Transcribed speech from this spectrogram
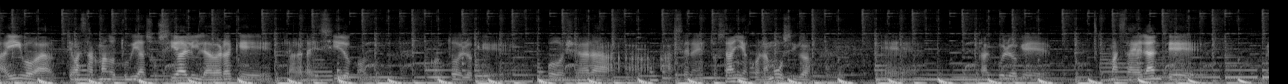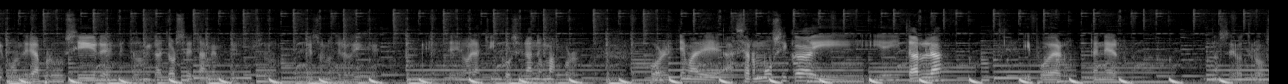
ahí te vas armando tu vida social y la verdad que agradecido con, todo lo que puedo llegar a, hacer en estos años con la música. Eh, calculo que más adelante me pondré a producir, en este 2014 también, eso no te lo dije, este, ahora estoy incursionando más por, por el tema de hacer música y, editarla y poder tener, no sé, otros,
